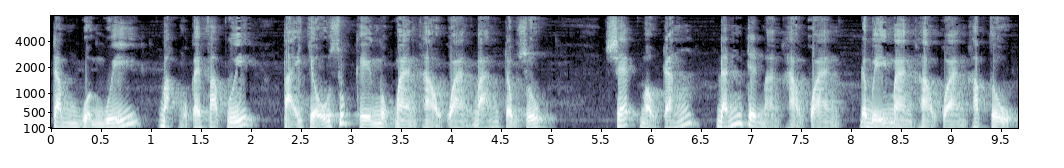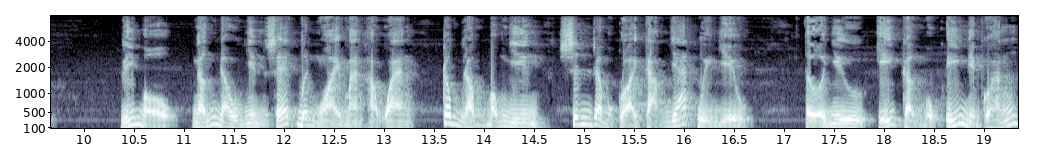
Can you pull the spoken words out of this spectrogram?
Trăm quận quý bắt một cái pháp quyết, tại chỗ xuất hiện một màn hào quang bán trong suốt. Xét màu trắng đánh trên màn hào quang đã bị màn hào quang hấp thu. Lý mộ ngẩng đầu nhìn xét bên ngoài màn hào quang, trong lòng bỗng nhiên sinh ra một loại cảm giác quyền diệu. Tựa như chỉ cần một ý niệm của hắn,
